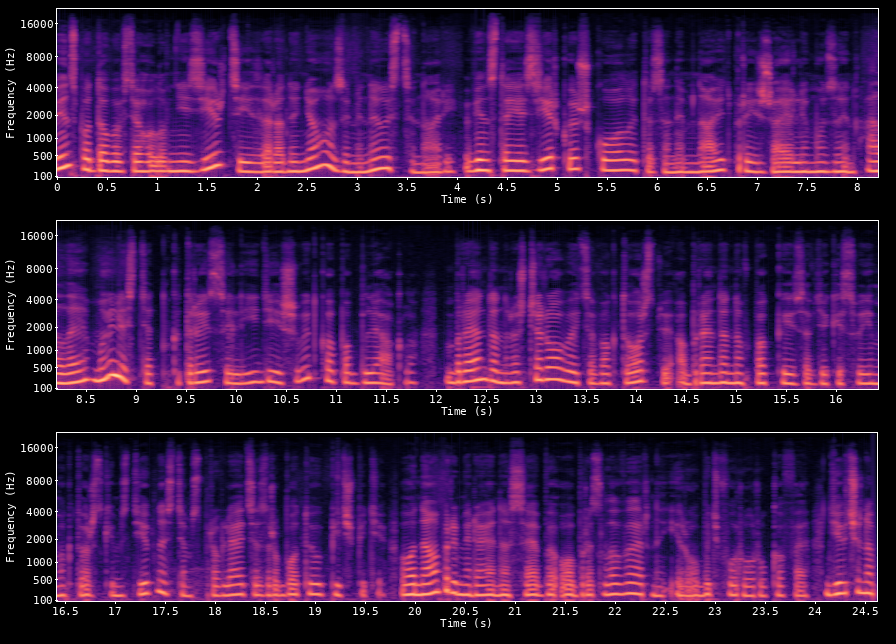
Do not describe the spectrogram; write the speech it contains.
Він сподобався головній зірці і заради нього замінили сценарій. Він стає зіркою школи та за ним навіть приїжджає лімузин. Але милість актриси Лідії швидко поблякла. Брендон розчаровується в акторстві, а Бренда навпаки, завдяки своїм акторським здібностям справляється з роботою у Пічпіті. Вона приміряє на себе образ Лаверни і робить фурор у кафе. Дівчина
